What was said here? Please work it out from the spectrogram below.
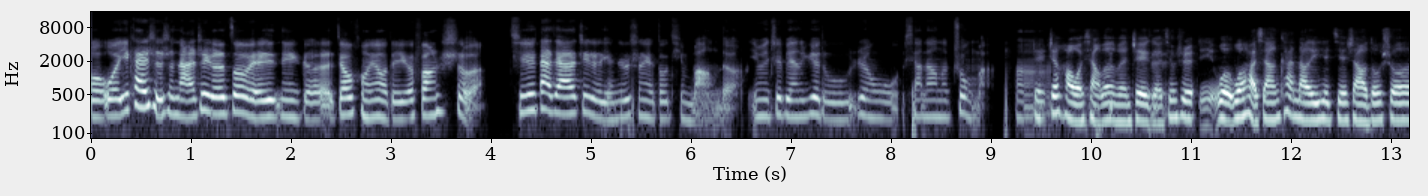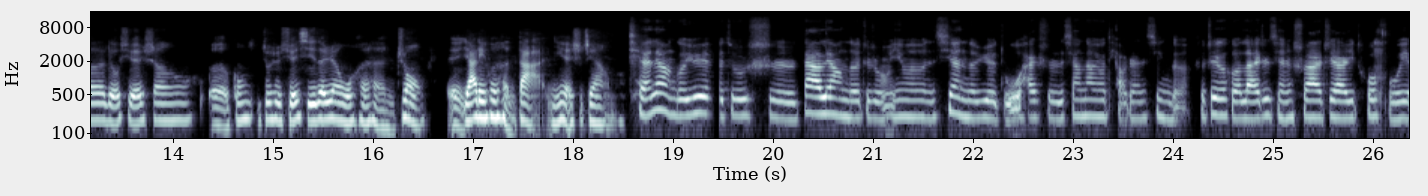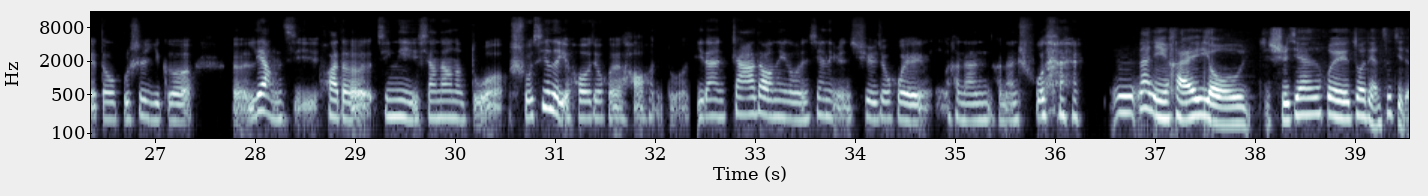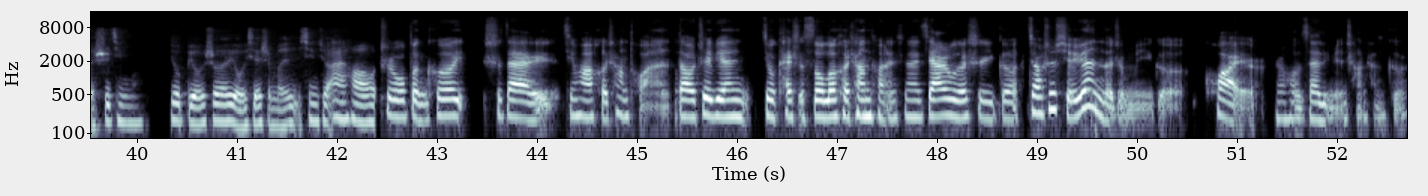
我我一开始是拿这个作为那个交朋友的一个方式了。其实大家这个研究生也都挺忙的，因为这边的阅读任务相当的重嘛。嗯，对，正好我想问问这个，就是我我好像看到一些介绍都说留学生呃工就是学习的任务会很重，呃压力会很大，你也是这样吗？前两个月就是大量的这种英文文献的阅读，还是相当有挑战性的。就这个和来之前刷 GRE、托福也都不是一个。呃，量级花的精力相当的多，熟悉了以后就会好很多。一旦扎到那个文献里面去，就会很难很难出来。嗯，那你还有时间会做点自己的事情吗？就比如说有一些什么兴趣爱好？是我本科是在清华合唱团，到这边就开始 solo 合唱团，现在加入的是一个教师学院的这么一个 choir，然后在里面唱唱歌。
